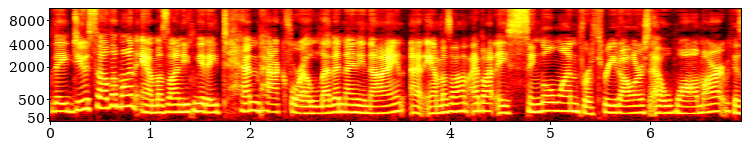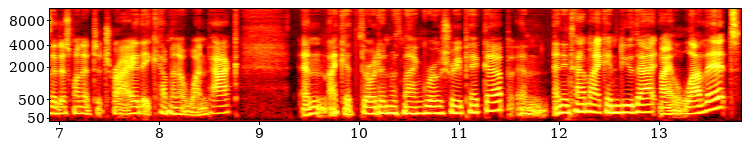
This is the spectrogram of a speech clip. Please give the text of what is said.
they do sell them on Amazon. You can get a 10 pack for $11.99 at Amazon. I bought a single one for $3 at Walmart because I just wanted to try. They come in a one pack and I could throw it in with my grocery pickup. And anytime I can do that, I love it.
